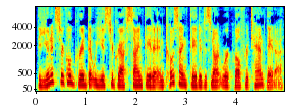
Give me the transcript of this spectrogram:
The unit circle grid that we use to graph sine theta and cosine theta does not work well for tan theta.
